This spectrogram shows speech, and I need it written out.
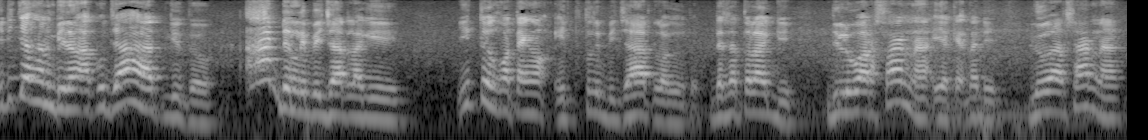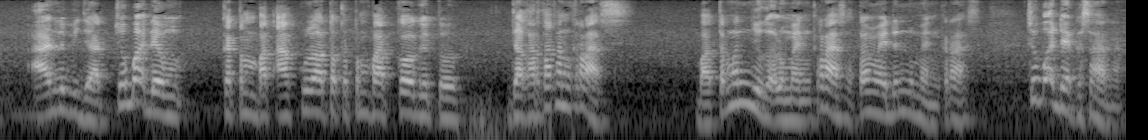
Jadi jangan bilang aku jahat gitu. Ada yang lebih jahat lagi. Itu yang kau tengok, itu tuh lebih jahat loh gitu. Dan satu lagi, di luar sana, ya kayak tadi, di luar sana ada lebih jahat. Coba dia ke tempat aku lah atau ke tempat kau gitu. Jakarta kan keras. Batam kan juga lumayan keras atau Medan lumayan keras. Coba dia ke sana.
